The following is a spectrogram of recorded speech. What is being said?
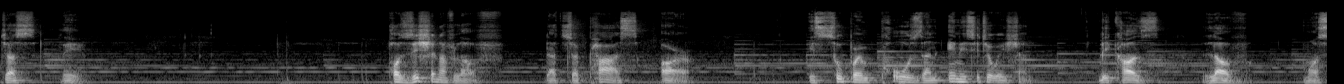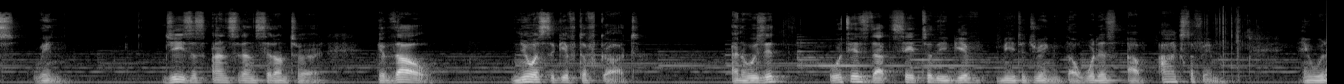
just the position of love that surpass or is superimposed on any situation because love must win. Jesus answered and said unto her, If thou knewest the gift of God, and who is it, who it is that said to thee, Give me to drink, thou wouldst have asked of him, and, would,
